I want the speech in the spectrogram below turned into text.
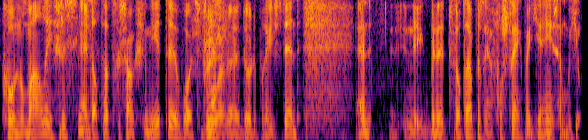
gewoon normaal is. Precies. En dat dat gesanctioneerd eh, wordt door, eh, door de president. En ik ben het wat dat betreft volstrekt met je eens. Daar moet je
